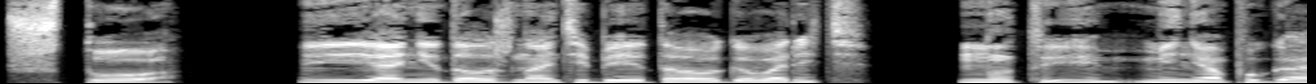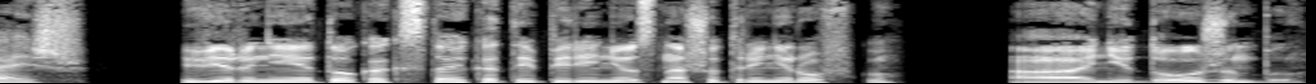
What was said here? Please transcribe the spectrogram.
«Что?» «Я не должна тебе этого говорить, но ты меня пугаешь. Вернее, то, как стойко ты перенес нашу тренировку». «А не должен был?»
